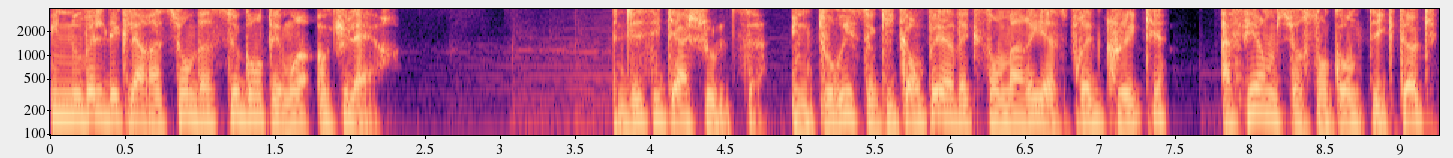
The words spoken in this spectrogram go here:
une nouvelle déclaration d'un second témoin oculaire. Jessica Schultz, une touriste qui campait avec son mari à Spread Creek, affirme sur son compte TikTok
